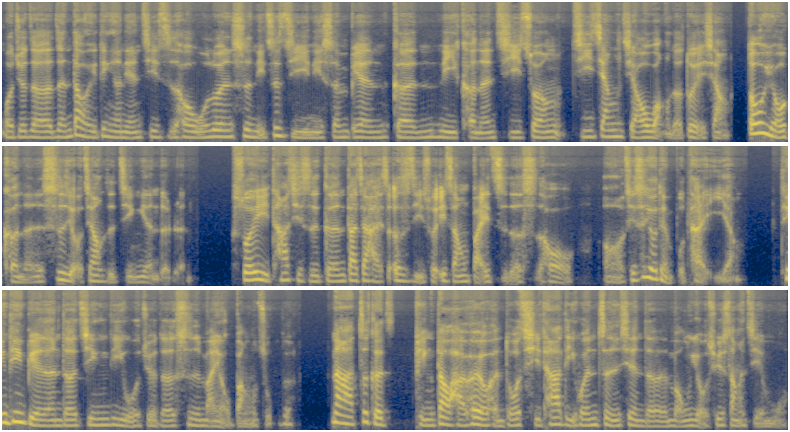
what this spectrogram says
我觉得人到一定的年纪之后，无论是你自己、你身边，跟你可能即将即将交往的对象，都有可能是有这样子经验的人。所以他其实跟大家还是二十几岁一张白纸的时候，哦，其实有点不太一样。听听别人的经历，我觉得是蛮有帮助的。那这个。频道还会有很多其他离婚阵线的盟友去上节目，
